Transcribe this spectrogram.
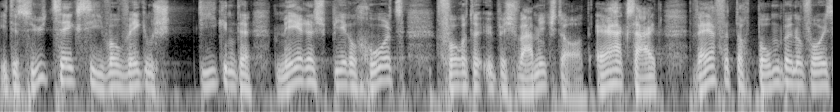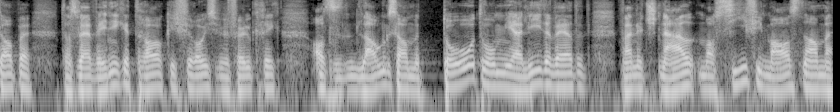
in der Südsee gewesen, wo wegen dem steigenden Meeresspiegel kurz vor der Überschwemmung steht. Er hat gesagt, werfen doch Bomben auf uns ab, das wäre weniger tragisch für unsere Bevölkerung als ein langsamer Tod, wo wir erleiden werden, wenn nicht schnell massive Maßnahmen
